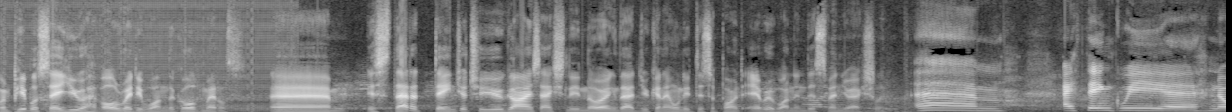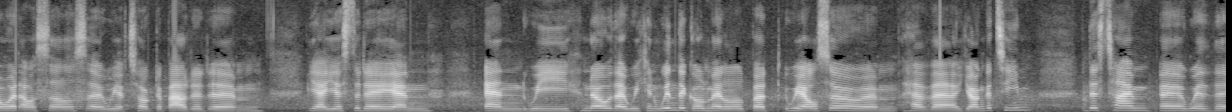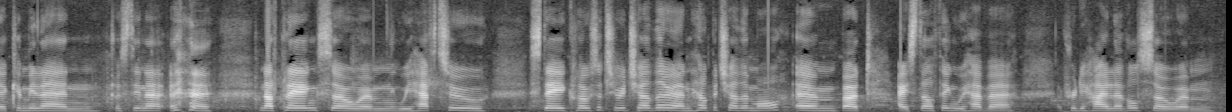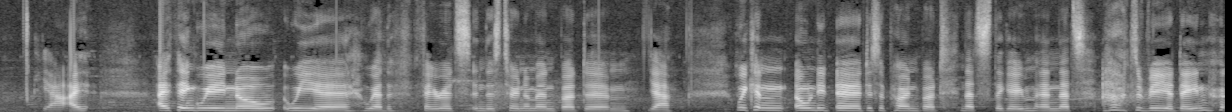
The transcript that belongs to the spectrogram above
When people say you have already won the gold medals, um, is that a danger to you guys actually knowing that you can only disappoint everyone in this venue actually? Um, I think we uh, know it ourselves. Uh, we have talked about it, um, yeah, yesterday, and and we know that we can win the gold medal. But we also um, have a younger team this time uh, with uh, Camilla and Christinna not playing, so um, we have to stay closer to each other and help each other more. Um, but I still think we have a, a pretty high level, so um, yeah, I. I think we know we uh, we are the favorites in this tournament, but um, yeah, we can only uh, disappoint. But that's the game, and that's how to be a Dane.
